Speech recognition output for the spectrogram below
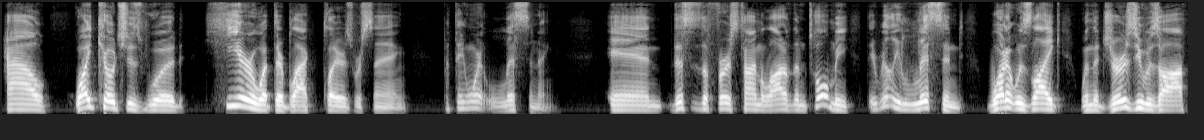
how white coaches would hear what their black players were saying, but they weren't listening. And this is the first time a lot of them told me they really listened what it was like when the jersey was off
